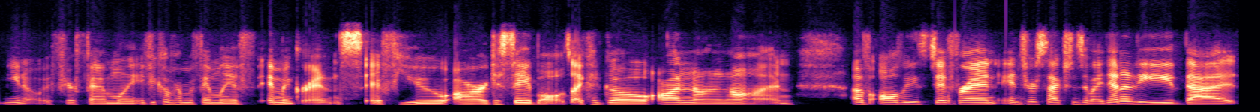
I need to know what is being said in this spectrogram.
you know, if your family, if you come from a family of immigrants, if you are disabled, I could go on and on and on of all these different intersections of identity that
